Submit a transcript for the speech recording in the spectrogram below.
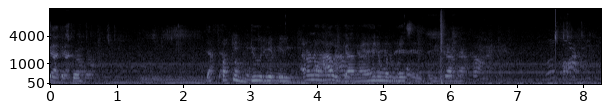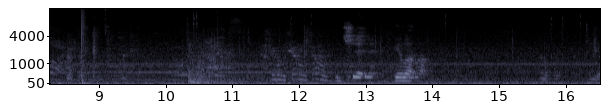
Got this, bro. That fucking dude hit me. I don't know how he got me. I hit him with an instant. He. Shoot him, shoot him, shoot him. Good shit. Heal up. You're gonna get picked off. Good There's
